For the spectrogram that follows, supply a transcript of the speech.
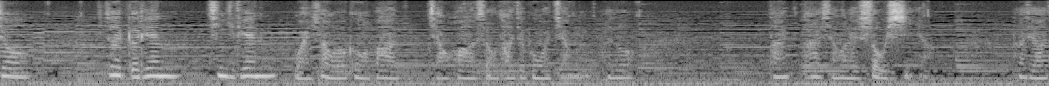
就就在隔天星期天晚上，我要跟我爸讲话的时候，他就跟我讲了，他说他他想要来受洗呀、啊。他想要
